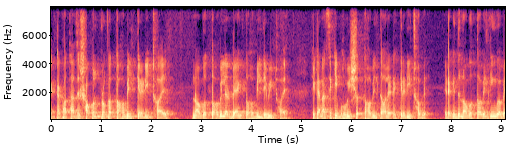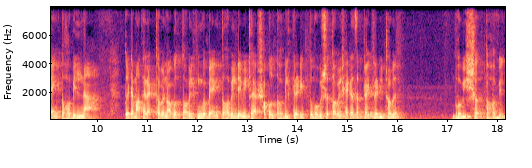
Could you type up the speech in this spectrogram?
একটা কথা যে সকল প্রকার তহবিল ক্রেডিট হয়, নগদ তহবিল আর ব্যাংক তহবিল ডেবিট হয়। এখানে আছে কি ভবিষ্যৎ তহবিল? তাহলে এটা ক্রেডিট হবে। এটা কিন্তু নগদ তহবিল কিংবা ব্যাংক তহবিল না। তো এটা মাথায় রাখতে হবে, নগদ তহবিল কিংবা ব্যাংক তহবিল ডেবিট হয় আর সকল তহবিল ক্রেডিট তো ভবিষ্যৎ তহবিল ষাট হাজার টাকায় ক্রেডিট হবে। ভবিষ্যৎ তহবিল।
